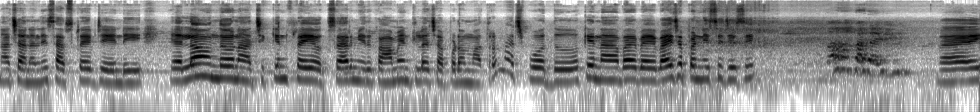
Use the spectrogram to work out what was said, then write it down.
నా ఛానల్ని సబ్స్క్రైబ్ చేయండి. ఎలా ఉందో నా చికెన్ ఫ్రై ఒకసారి మీరు కామెంట్లో చెప్పడం మాత్రం మర్చిపోవద్దు. ఓకేనా? బాయ్ బాయ్. బాయ్ చెప్పండి చేసి. బాయ్.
